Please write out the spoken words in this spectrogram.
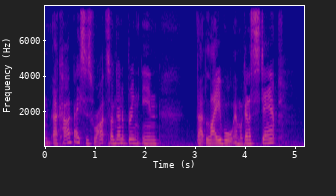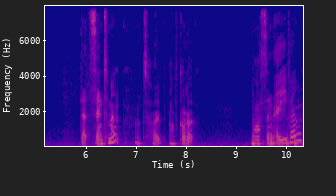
And our card base is right so I'm going to bring in that label and we're going to stamp that sentiment. Let's hope I've got it nice and even.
